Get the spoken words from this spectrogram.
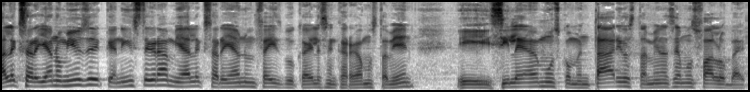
Alex Arellano Music en Instagram y Alex Arellano en Facebook. Ahí les encargamos también. Y si leemos comentarios, también hacemos follow back.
